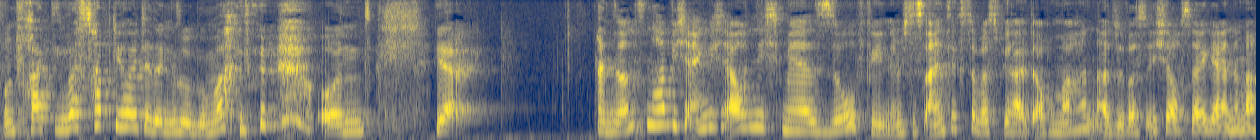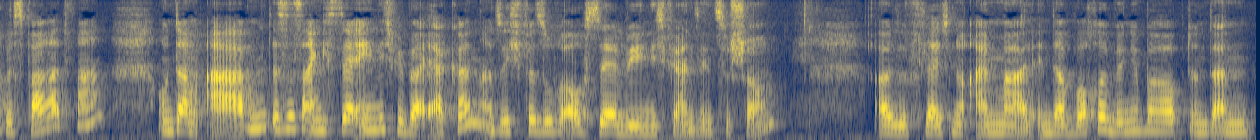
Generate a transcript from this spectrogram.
und frage die, was habt ihr heute denn so gemacht? Und ja, Ansonsten habe ich eigentlich auch nicht mehr so viel. Nämlich das Einzige, was wir halt auch machen, also was ich auch sehr gerne mache, ist Fahrradfahren. Und am Abend ist es eigentlich sehr ähnlich wie bei Erkan. Also ich versuche auch sehr wenig Fernsehen zu schauen. Also vielleicht nur einmal in der Woche, wenn überhaupt. Und dann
